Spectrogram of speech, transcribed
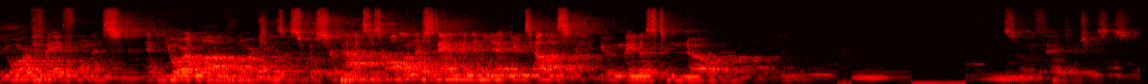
your faithfulness and your love, Lord Jesus, which surpasses all understanding, and yet you tell us you have made us to know your love. And so we thank you, Jesus.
